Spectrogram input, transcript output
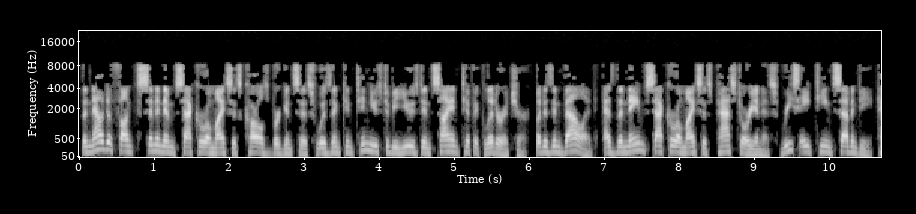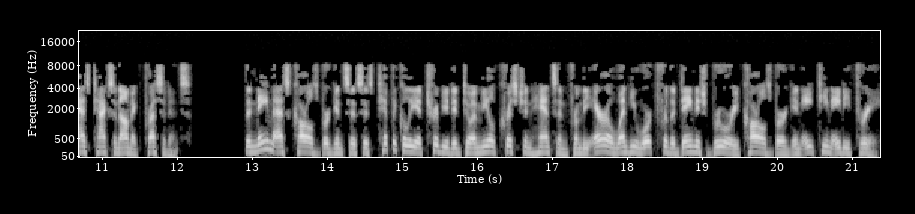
The now-defunct synonym Saccharomyces carlsbergensis was and continues to be used in scientific literature, but is invalid, as the name Saccharomyces pastorianus Reess 1870 has taxonomic precedence. The name S. Carlsbergensis is typically attributed to Emil Christian Hansen from the era when he worked for the Danish brewery Carlsberg in 1883,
